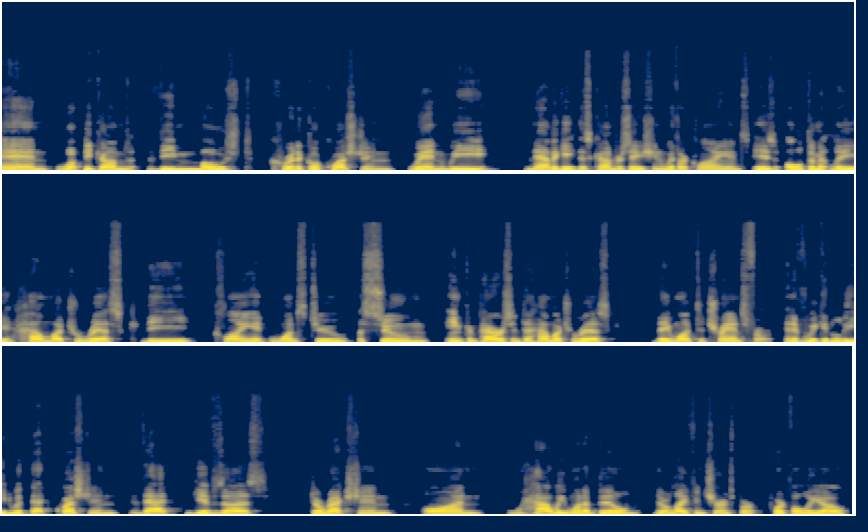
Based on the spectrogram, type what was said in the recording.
And what becomes the most critical question when we navigate this conversation with our clients is ultimately how much risk the client wants to assume in comparison to how much risk they want to transfer. And if we could lead with that question, that gives us direction on how we want to build their life insurance por- portfolio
